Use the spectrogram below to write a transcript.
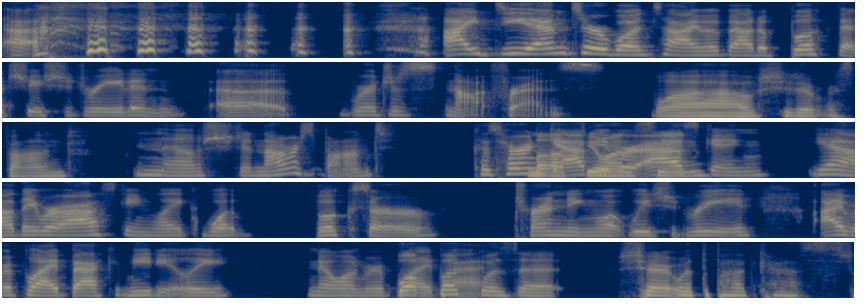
Uh, I DM'd her one time about a book that she should read, and uh, we're just not friends. Wow, she didn't respond. No, she did not respond because her and Left Gabby were asking. Yeah, they were asking like what books are trending, what we should read. I replied back immediately. No one replied What book back. was it? Share it with the podcast.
